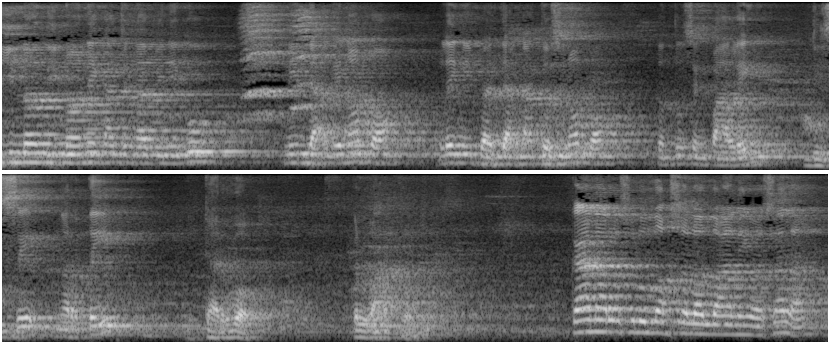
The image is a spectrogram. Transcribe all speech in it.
Dina-dinane Kanjeng Nabi niku nindakake napa? Ling ibadah kados napa? Tentu sing paling dhisik ngerti garwa keluarga. Karena Rasulullah sallallahu alaihi wasallam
